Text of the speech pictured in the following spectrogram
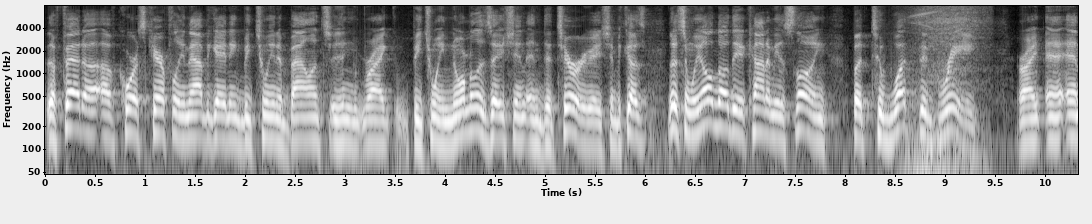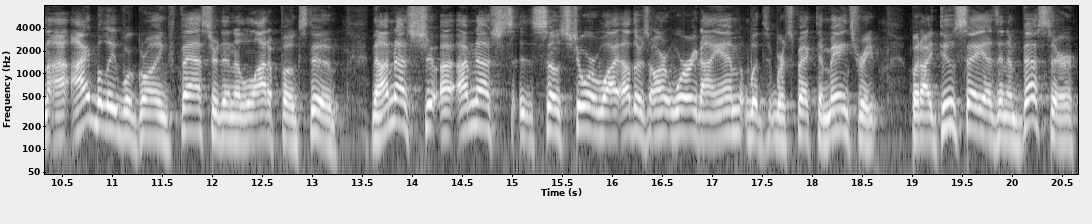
The Fed, uh, of course, carefully navigating between a balancing right between normalization and deterioration. Because listen, we all know the economy is slowing, but to what degree, right? And, and I, I, believe we're growing faster than a lot of folks do. Now, I'm not sure. Uh, I'm not so sure why others aren't worried. I am with respect to Main Street, but I do say, as an investor,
